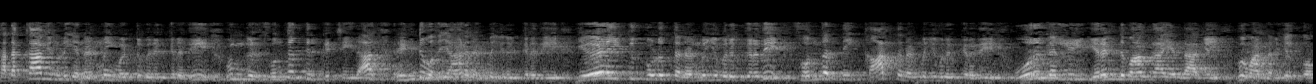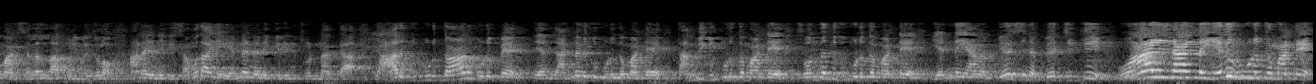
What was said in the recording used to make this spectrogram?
சதக்காவினுடைய நன்மை மட்டும் இருக்கிறது. உங்கள் சொந்தத்திற்கு செய்தால் ரெண்டு வகையான நன்மை இருக்கிறது. ஏழைக்கு கொடுத்த நன்மையும் இருக்கிறது சொந்தத்தை காத்த நன்மையும் இருக்கிறது. ஒரு கல்லில் இரண்டு மாங்காய் என்றார்கள் ஹுமான் நபிகள் கோமான் செல்லல்லா அலைஹி ஆனா இன்னைக்கு சமுதாயம் என்ன நினைக்கிறதுன்னு சொன்னாக்கா யாருக்கு கொடுத்தாலும் கொடுப்பேன் எங்க அண்ணனுக்கு கொடுக்க மாட்டேன் தம்பிக்கு கொடுக்க மாட்டேன் சொந்தத்துக்கு கொடுக்க மாட்டேன். என்னை அவன் பேசின பேச்சுக்கு வாழ்நாள்ல எதுவும் கொடுக்க மாட்டேன்.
